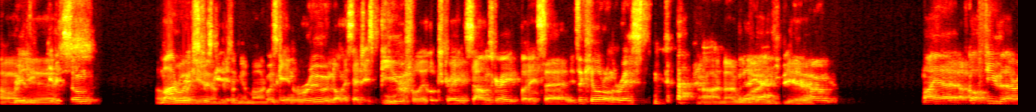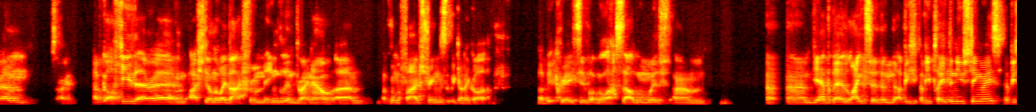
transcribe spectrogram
oh, really yes. give it some. Oh, My right, wrist yeah, was getting- was getting ruined on this edge. It's beautiful. It looks great. It sounds great, but it's a it's a killer on the wrist. Oh, no way. yeah, you can do it at Yeah. My uh, I've got a few that are um sorry. I've got a few that are um, actually on the way back from England right now. Um, I've got my five strings that we kind of got a bit creative on the last album with. Um, um, yeah, but they're lighter than. Have you have you played the new Stingrays? Have you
